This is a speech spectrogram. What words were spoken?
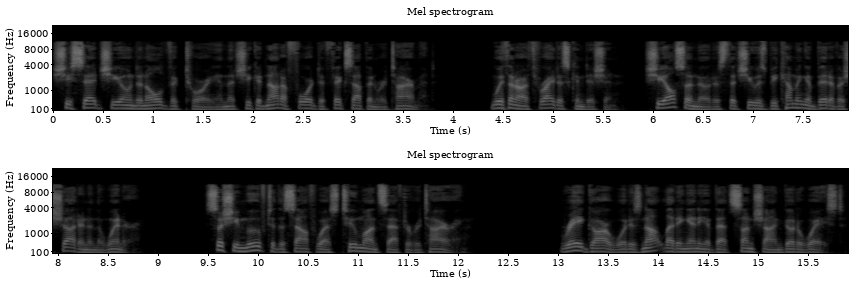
she said she owned an old Victorian that she could not afford to fix up in retirement. With an arthritis condition, she also noticed that she was becoming a bit of a shut in in the winter. So she moved to the Southwest two months after retiring. Rae Garwood is not letting any of that sunshine go to waste.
